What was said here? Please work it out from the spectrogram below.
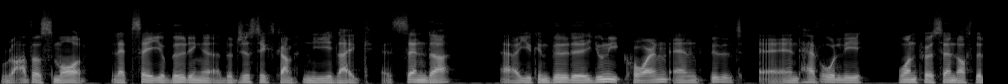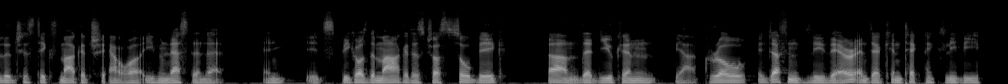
rather small let's say you're building a logistics company like Sennder, uh, you can build a unicorn and build and have only 1% of the logistics market share or even less than that. And it's because the market is just so big um, that you can yeah grow indefinitely there and there can technically be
